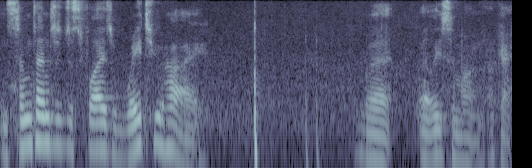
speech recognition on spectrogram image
And sometimes it just flies way too high. But at least I'm on. Okay.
